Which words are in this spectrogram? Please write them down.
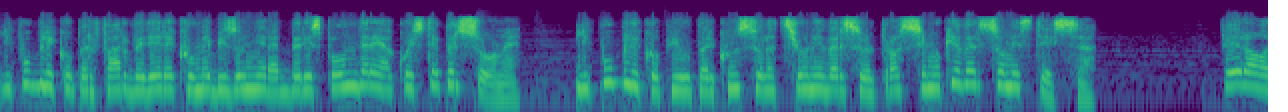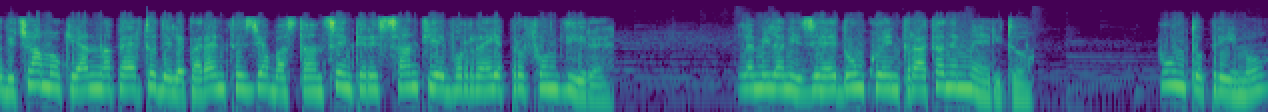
li pubblico per far vedere come bisognerebbe rispondere a queste persone. Li pubblico più per consolazione verso il prossimo che verso me stessa. Però diciamo che hanno aperto delle parentesi abbastanza interessanti e vorrei approfondire. La milanese è dunque entrata nel merito. Punto primo,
